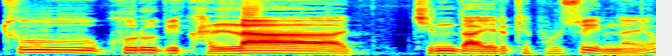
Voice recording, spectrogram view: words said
두 그룹이 갈라진다 이렇게 볼 수 있나요?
